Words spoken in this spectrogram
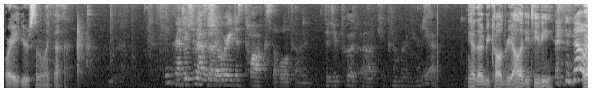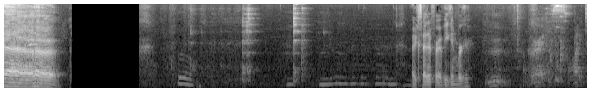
or eight years, something like that. I think Did Randall you should have a show where he just talks the whole time. Did you put uh, cucumber in yours? Yeah. Yeah, that'd be called reality TV. no. Yeah. Are you excited for a vegan burger? Very excited.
